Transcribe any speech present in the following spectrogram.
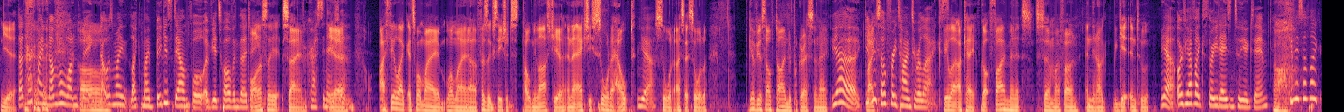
Yeah. That's like my number one thing. Oh. That was my like my biggest downfall of year twelve and thirteen. Honestly, same. procrastination. Yeah. I feel like it's what my what my uh, physics teacher told me last year, and it actually sort of helped. Yeah. Sort of. I say sort of. Give yourself time to procrastinate. Yeah. Give Like- yourself free time to relax. Be like, okay, I've got five minutes to on my phone, and then I'll get into it. Yeah. Or if you have like three days until your exam, Oh. give yourself like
